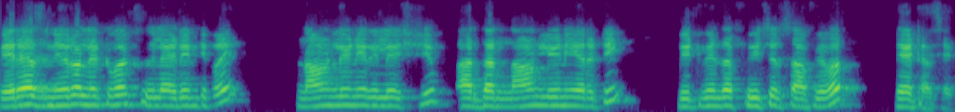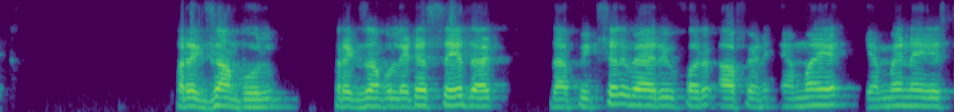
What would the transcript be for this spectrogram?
whereas neural networks will identify non linear relationship or the non linearity between the features of your data set for example for example let say that the pixel the pixel value for of an MI, MNIST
